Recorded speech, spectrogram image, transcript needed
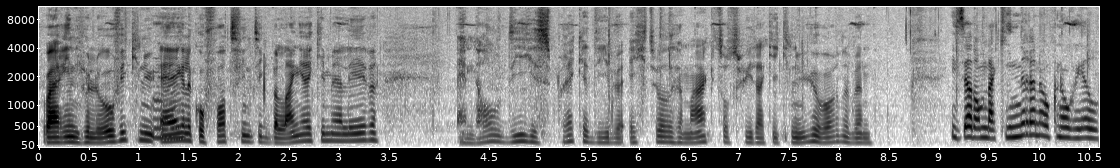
waarin geloof ik nu Mhm. eigenlijk of wat vind ik belangrijk in mijn leven. En al die gesprekken die hebben echt wel gemaakt tot wie dat ik nu geworden ben. Is dat omdat kinderen ook nog heel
